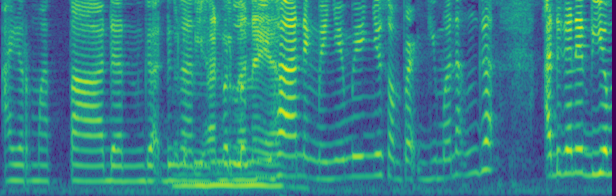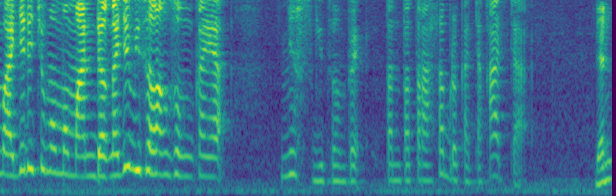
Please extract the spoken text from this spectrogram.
air mata dan nggak dengan Berlebihan ya? berlebihan yang menye-menye sampai gimana enggak adegannya diem aja dia cuma memandang aja bisa langsung kayak nyes gitu sampai tanpa terasa berkaca-kaca Dan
